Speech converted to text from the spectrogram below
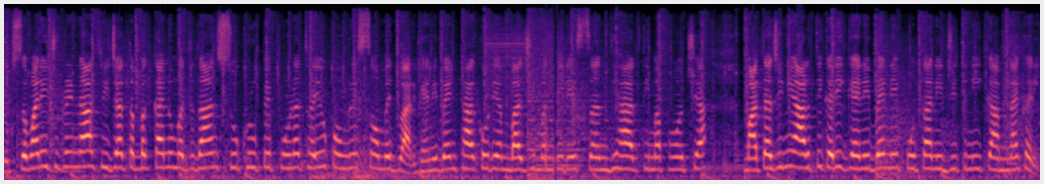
લોકસભાની ચૂંટણીના ત્રીજા તબક્કાનું મતદાન સુખરૂપે પૂર્ણ થયું. કોંગ્રેસના ઉમેદવાર ગેનીબેન ઠાકોરે અંબાજી મંદિરે સંધ્યા આરતીમાં પહોંચ્યા. માતાજીની આરતી કરી ગેનીબેને પોતાની જીતની કામના કરી.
